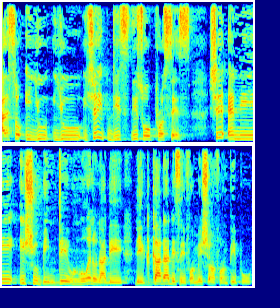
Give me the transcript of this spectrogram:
And so you you say this this whole process, say any issue been there when una they, they gather this information from people,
